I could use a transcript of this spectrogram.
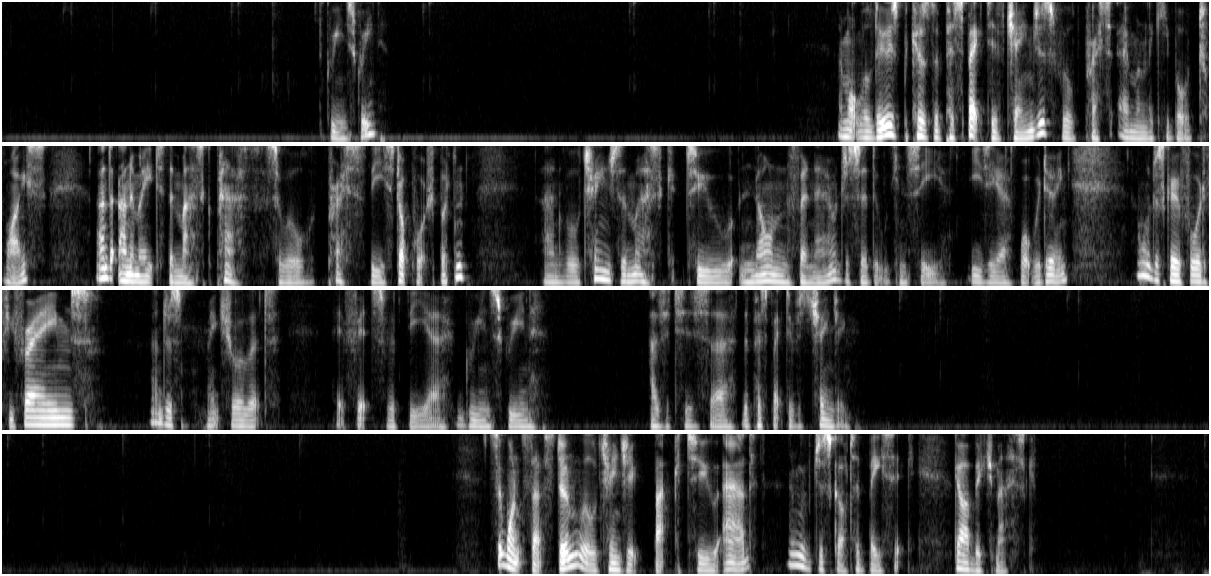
the green screen. And what we'll do is because the perspective changes, we'll press M on the keyboard twice and animate the mask path. So we'll press the stopwatch button and we'll change the mask to none for now, just so that we can see easier what we're doing. And we'll just go forward a few frames and just make sure that it fits with the uh, green screen as it is, uh, the perspective is changing. So once that's done, we'll change it back to add, and we've just got a basic garbage mask.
